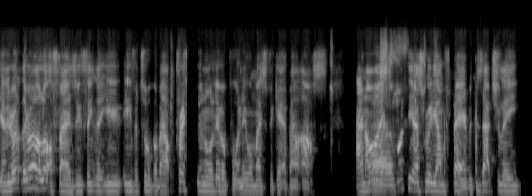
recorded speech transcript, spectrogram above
yeah, there are there are a lot of fans who think that you either talk about Preston or Liverpool, and they almost forget about us. And I, I think that's really unfair because actually,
